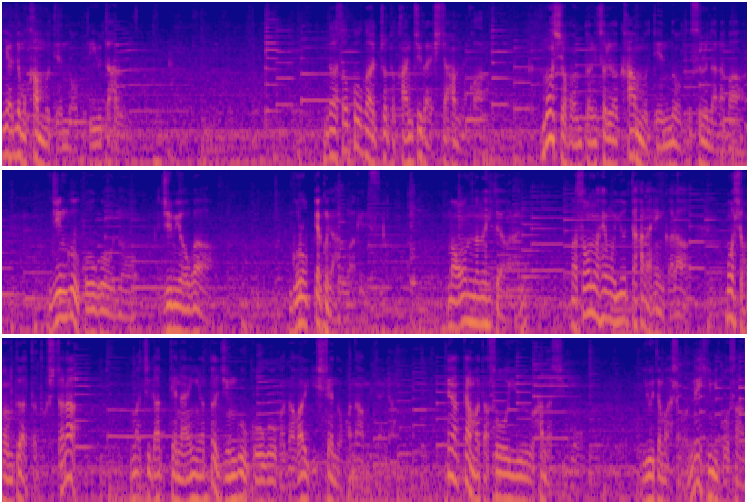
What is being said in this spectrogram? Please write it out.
いやでも桓武天皇って言うてはるんですだからそこがちょっと勘違いしてはんのか？もし本当にそれが桓武天皇とするならば神宮皇后の寿命が5600年あるわけですよ。まあ女の人やからね。まあその辺を言ってはらへんからもし本当やったとしたら間違ってないんやったら神宮皇后が長生きしてんのかなみたいな。ってなったらまたそういう話も言うてましたもんね卑弥呼さんの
